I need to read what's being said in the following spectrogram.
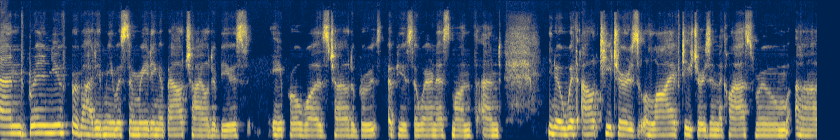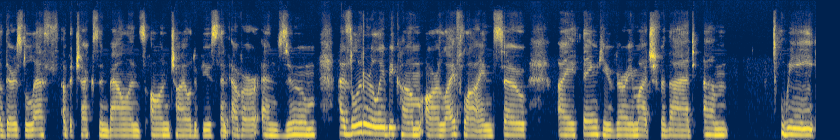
And Brin, you've provided me with some reading about child abuse. April was Child Abuse, Awareness Month. And you know, without teachers, live teachers in the classroom, uh, there's less of a checks and balance on child abuse than ever. And Zoom has literally become our lifeline. So I thank you very much for that. Um, we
